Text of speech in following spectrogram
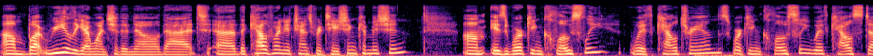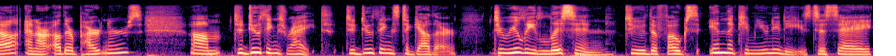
Um, but really, I want you to know that uh, the California Transportation Commission um, is working closely with Caltrans, working closely with CalSTA and our other partners um, to do things right, to do things together, to really listen to the folks in the communities to say,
